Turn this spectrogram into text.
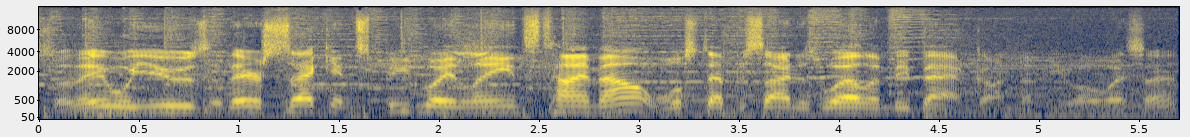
So they will use their second Speedway Lanes timeout. We'll step aside as well and be back on WOSN.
